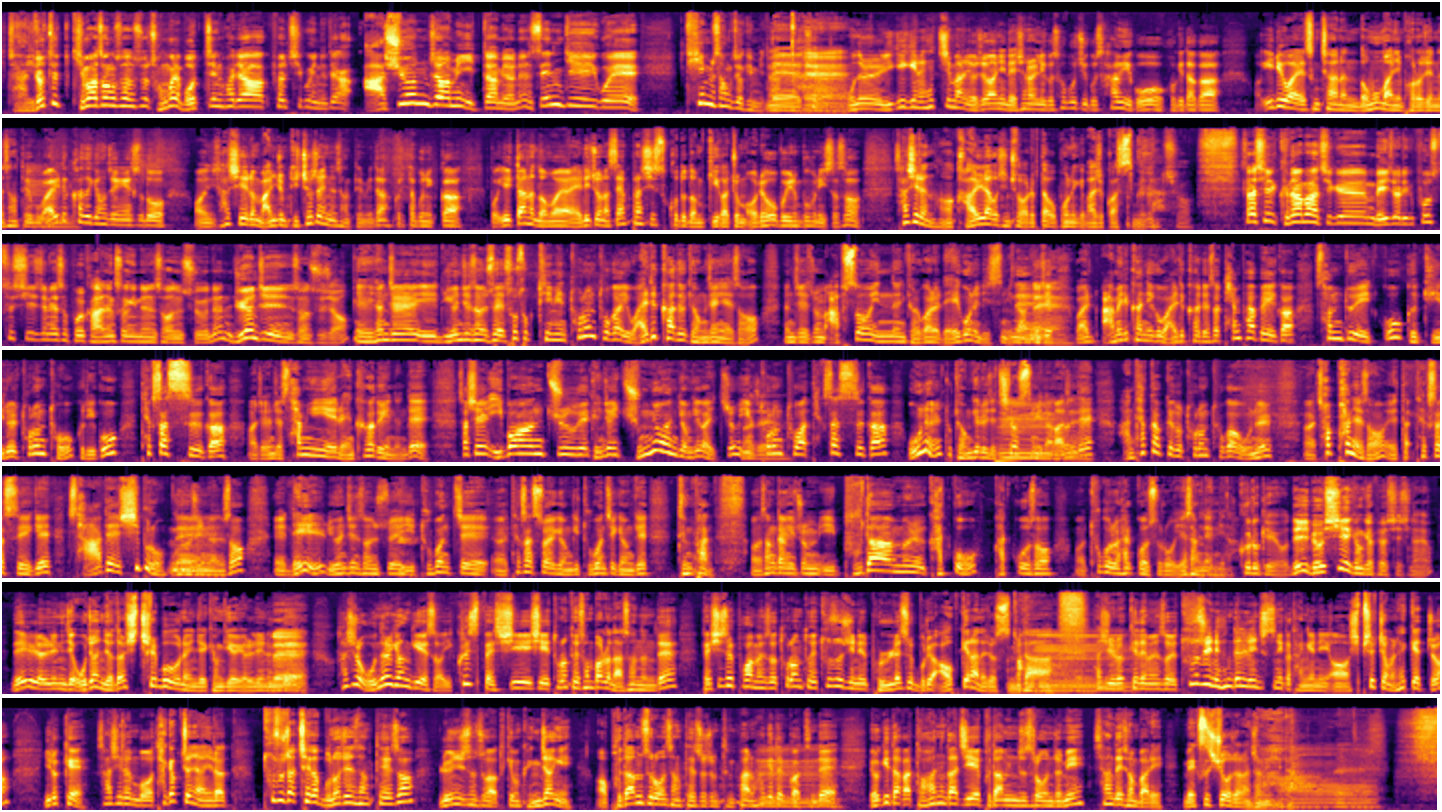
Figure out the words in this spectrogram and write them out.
자, 이렇듯 김하성 선수 정말 멋진 활약 펼치고 있는데 아쉬운 점이 있다면은 샌디에이고의 팀 성적입니다. 네, 네. 오늘 이기기는 했지만 여전히 내셔널리그 서부지구 4위고 거기다가 1위와의 승차는 너무 많이 벌어져 있는 상태고 음. 와일드카드 경쟁에서도 어, 사실은 많이 좀 뒤쳐져 있는 상태입니다. 그렇다 보니까 뭐 일단은 넘어야 애리조나 샌프란시스코도 넘기가 좀 어려워 보이는 부분이 있어서 사실은 어, 가을 야구 진출 어렵다고 보는 게 맞을 것 같습니다. 그렇죠. 사실 그나마 지금 메이저리그 포스트 시즌에서 볼 가능성 있는 선수는 류현진 선수죠. 네, 현재 이 류현진 선수의 소속팀인 토론토가 이 와일드카드 경쟁에서 현재 좀 앞서 있는 결과를 내고는 있습니다. 네. 이제 아메리칸 리그 와일드카드에서 템파베이가 선두에 있고 그 뒤를 토론토 그리고 텍사스가 현재 3위에 랭크가 되어 있는데 사실 이번 주에 굉장히 중요한 경기가 있죠. 맞아요. 이 토론토와 텍사스가 오늘 또 경기를 이제 치렀습니다. 음, 그런데 안타깝게도 토론토가 오늘 어, 첫 판에서 텍사스에게 4대 10으로 무너지면서 네. 내일 류현진 선수의 이 두 번째 어, 텍사스와의 경기 두 번째 경기에 등판 어, 상당히 좀 이 부담을 갖고 갖고서 투구를 할 것으로 예상됩니다. 네. 그러게요. 내일 몇 시에 경기가 펼쳐지나요? 내일 열리는 이제 오전 8시 7분에 이제 경기가 열리는데 네. 사실 오늘 경기에서 이 크리스 배싯이 토론토에 선발로 나섰는데 배싯을 포함해서 토론토의 투수진이 볼넷을 무려 9개나 내줬습니다. 아, 음. 사실 이렇게 되면서 투수진이 흔들리니까 당연히 어 10실점을 했겠죠. 이렇게 사실은 뭐 타격전이 아니라 투수 자체가 무너진 상태에서 류현진 선수가 어떻게 보면 굉장히 어, 부담스러운 상태에서 좀 등판을 하게 될 것 같은데 음. 여기다가 더 한 가지의 부담스러운 점이 상대 선발이 맥스 슈어저라는 점입니다. 아, 네.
